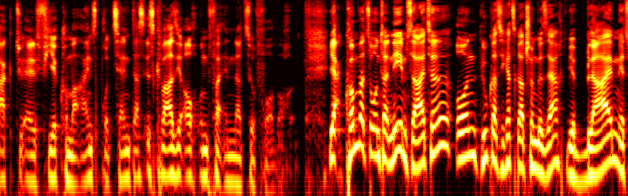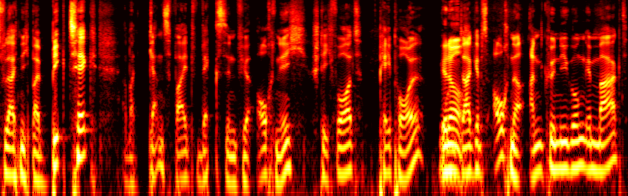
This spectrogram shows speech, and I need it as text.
aktuell 4,1 Prozent. Das ist quasi auch unverändert zur Vorwoche. Ja, kommen wir zur Unternehmensseite. Und Lukas, ich hatte es gerade schon gesagt, wir bleiben jetzt vielleicht nicht bei Big Tech, aber ganz weit weg sind wir auch nicht. Stichwort PayPal. Genau. Und da gibt es auch eine Ankündigung im Markt.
